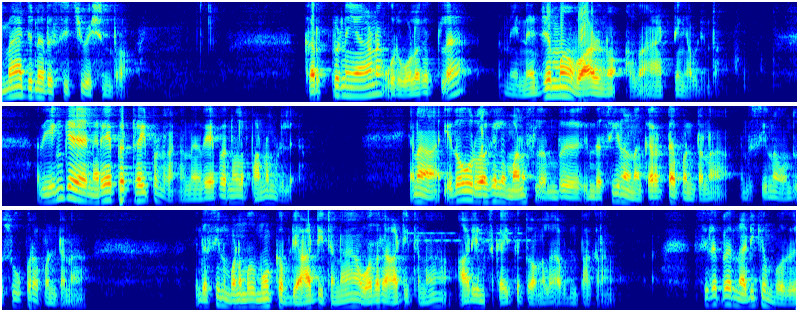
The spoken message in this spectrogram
imaginary சுச்சுவேஷன்றான் கற்பனையான ஒரு உலகத்தில் நீ நிஜமாக வாழணும் அதுதான் ஆக்டிங் அப்படின்றான். அது எங்கே நிறைய பேர் ட்ரை பண்ணுறாங்க நிறைய பேர்னால பண்ண முடியல. ஏன்னா ஏதோ ஒரு வகையில் மனசுல இருந்து இந்த சீனை நான் கரெக்டாக பண்ணிட்டேன்னா இந்த சீனை வந்து சூப்பராக பண்ணிட்டேன்னா இந்த சீன் பண்ணும்போது மூக்கு அப்படி ஆட்டிட்டேன்னா உதற ஆட்டிட்டேன்னா ஆடியன்ஸ் கை தட்டுவாங்களா அப்படின்னு பார்க்குறாங்க. சில பேர் நடிக்கும்போது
